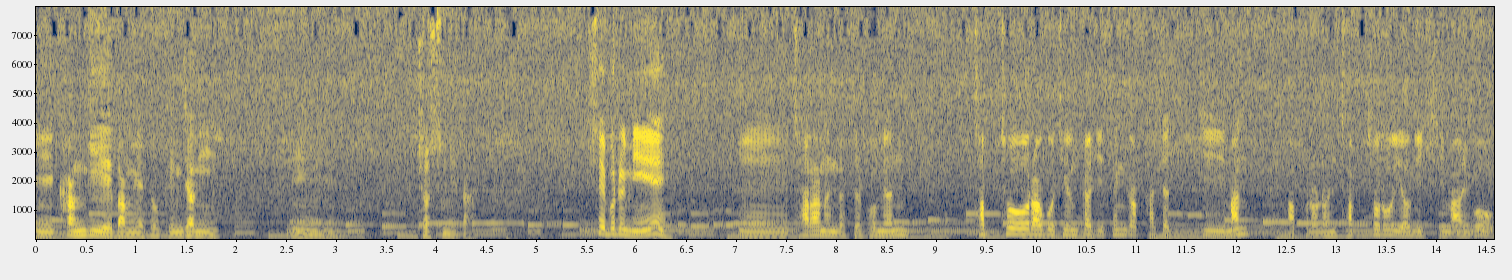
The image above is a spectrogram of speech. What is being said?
이 감기 예방에도 굉장히 예, 좋습니다. 쇠부름이 예, 자라는 것을 보면 잡초라고 지금까지 생각하셨지만 앞으로는 잡초로 여기지 말고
